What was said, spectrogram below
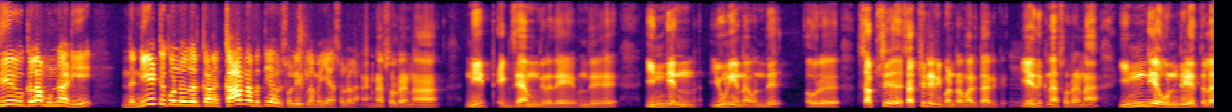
தீர்வுக்கெல்லாம் முன்னாடி இந்த நீட்டு கொண்டு வந்ததற்கான காரணம் பற்றி அவர் சொல்லியிருக்கலாமே ஏன் சொல்லலை? நான் என்ன சொல்கிறேன்னா நீட் எக்ஸாம்ங்கிறதே வந்து இந்தியன் யூனியனை வந்து ஒரு சப்சி சப்சிடரி பண்ணுற மாதிரி தான் இருக்குது எதுக்கு நான் சொல்கிறேன்னா இந்திய ஒன்றியத்தில்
